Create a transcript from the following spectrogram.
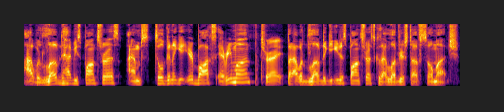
I would love to have you sponsor us. I'm still going to get your box every month, That's right. but I would love to get you to sponsor us because I love your stuff so much.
